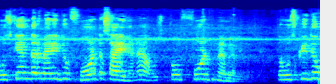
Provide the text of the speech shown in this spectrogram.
उसके अंदर मेरी जो फ़ोन साइज़ है ना, उसको फ़ोन फैमिली तो उसकी जो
